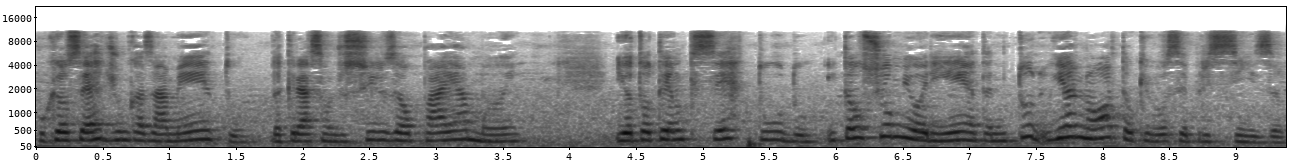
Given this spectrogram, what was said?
Porque o certo de um casamento, da criação dos filhos, é o pai e a mãe. E eu tô tendo que ser tudo. Então o Senhor me orienta em tudo e anota o que você precisa.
